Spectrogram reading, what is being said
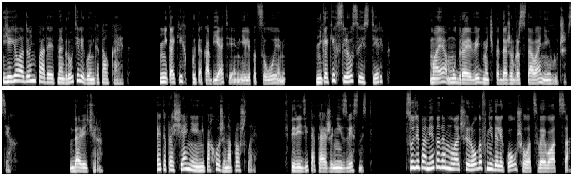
Ее ладонь падает на грудь и легонько толкает. Никаких пыток объятиями или поцелуями. Никаких слез и истерик. Моя мудрая ведьмочка даже в расставании лучше всех. До вечера. Это прощание не похоже на прошлое. Впереди такая же неизвестность. Судя по методам, младший Рогов недалеко ушел от своего отца.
